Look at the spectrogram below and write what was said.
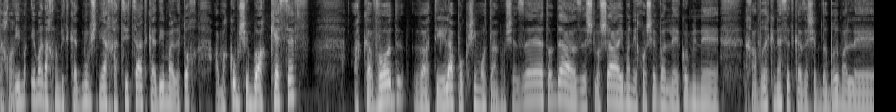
נכון. אם, אם אנחנו מתקדמים שנייה חצי צעד קדימה לתוך המקום שבו הכסף, הכבוד והתהילה פוגשים אותנו, שזה, אתה יודע, זה שלושה, אם אני חושב על אה, כל מיני חברי כנסת כזה שמדברים על, אה,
